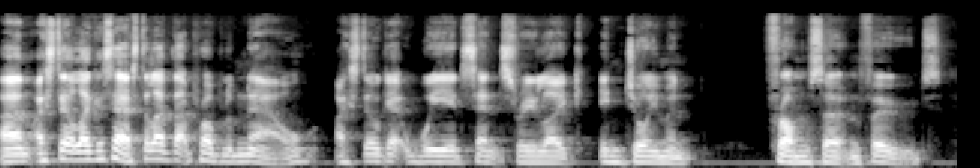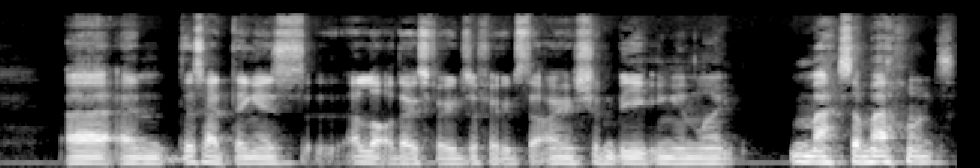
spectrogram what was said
Um, i still like i say i still have that problem now. I still get weird sensory like enjoyment from certain foods uh, and the sad thing is, a lot of those foods are foods that I shouldn't be eating in like mass amounts.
